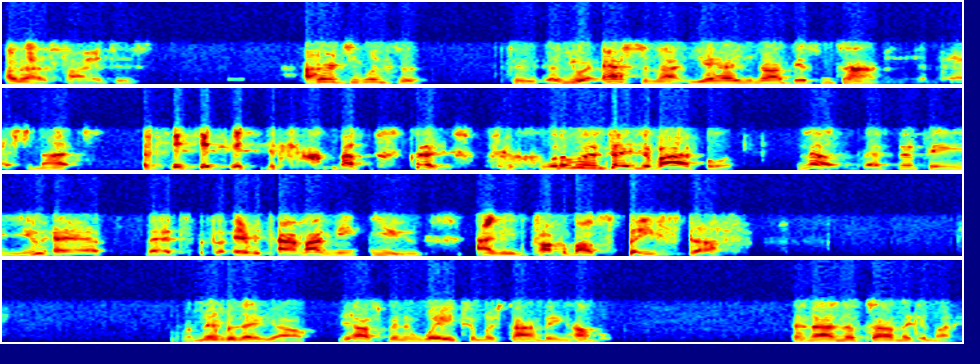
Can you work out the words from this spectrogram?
I'm not a scientist. I heard you went to to uh, you an astronaut. Yeah, you know I did some time in astronauts. what am I going to change your mind for? No, that's the opinion you have. That's so every time I meet you, I need to talk about space stuff. Remember that, y'all. Y'all spending way too much time being humble and not enough time making money.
